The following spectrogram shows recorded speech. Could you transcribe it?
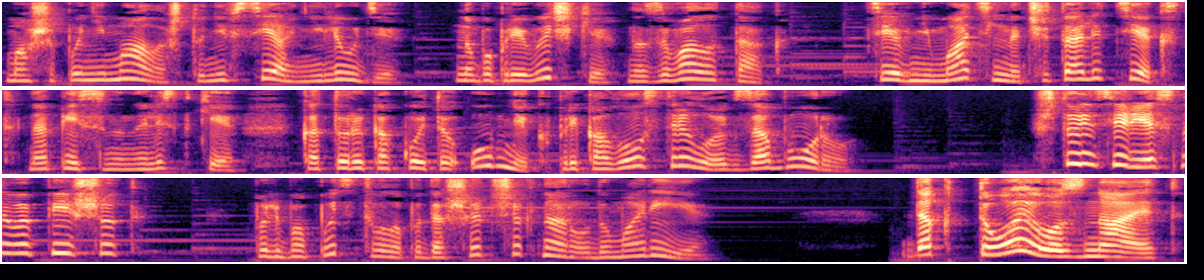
Маша понимала, что не все они люди, но по привычке называла так. Те внимательно читали текст, написанный на листке, который какой-то умник приколол стрелой к забору. «Что интересного пишут?» – полюбопытствовала подошедшая к народу Мария. «Да кто его знает?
